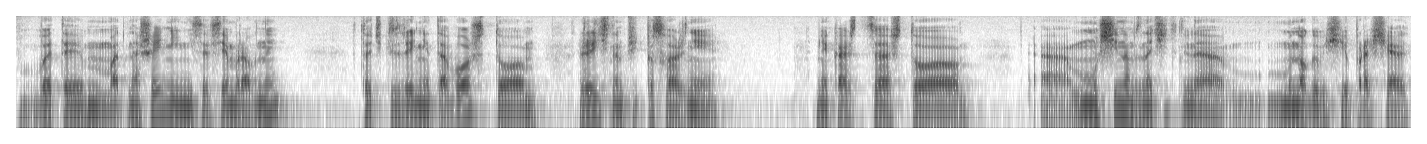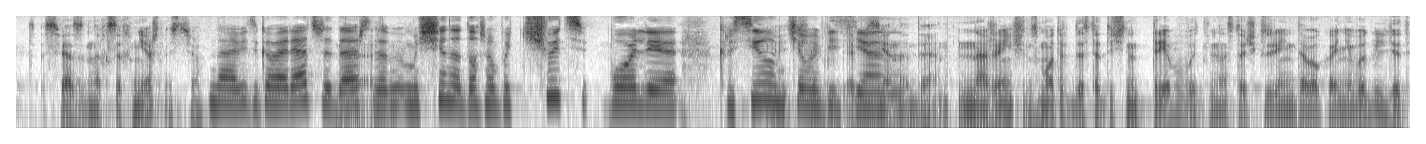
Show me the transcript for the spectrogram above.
в этом отношении не совсем равны с точки зрения того, что женщинам чуть посложнее. Мне кажется, что э, мужчинам значительно много вещей прощают, связанных с их внешностью. Да, ведь говорят же, да, Да. что мужчина должен быть чуть более красивым, чем обезьяна. да. На женщин смотрят достаточно требовательно с точки зрения того, как они выглядят.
